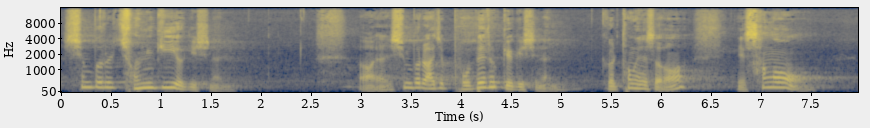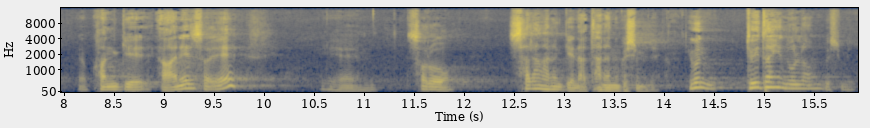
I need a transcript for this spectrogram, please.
신부를 존귀 여기시는 어, 신부를 아주 보배롭게 여기시는 그걸 통해서 상호 관계 안에서의 예, 서로 사랑하는 게 나타나는 것입니다. 이건 대단히 놀라운 것입니다.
